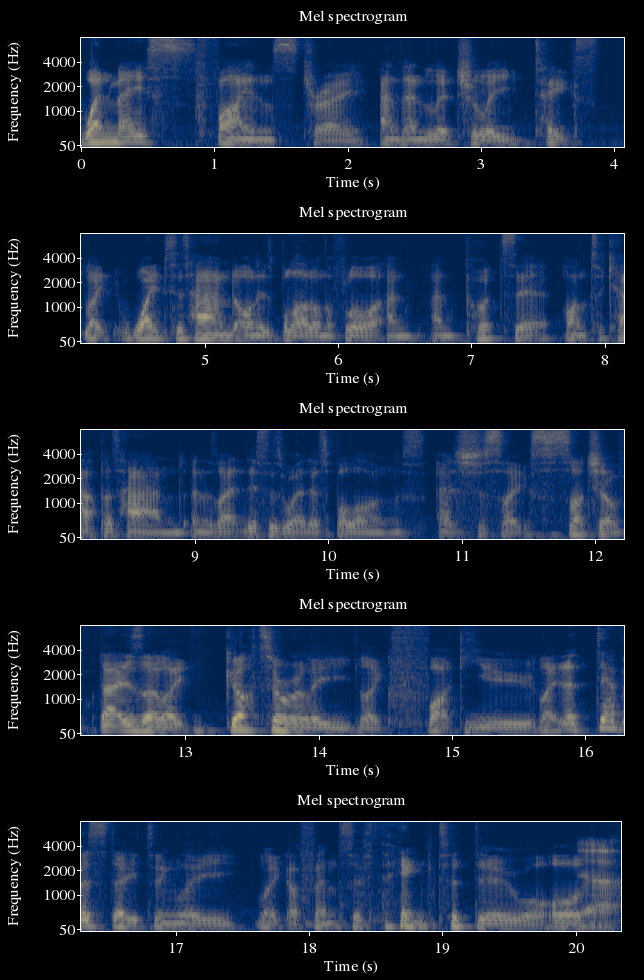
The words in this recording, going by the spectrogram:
when Mace finds Trey and then literally takes. Like wipes his hand on his blood on the floor and and puts it onto Capa's hand and is like, "This is where this belongs." And it's just like such a that is a like gutturally like fuck you like a devastatingly like offensive thing to do or or, Yeah.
